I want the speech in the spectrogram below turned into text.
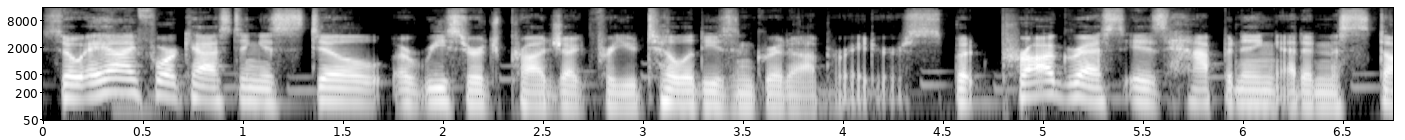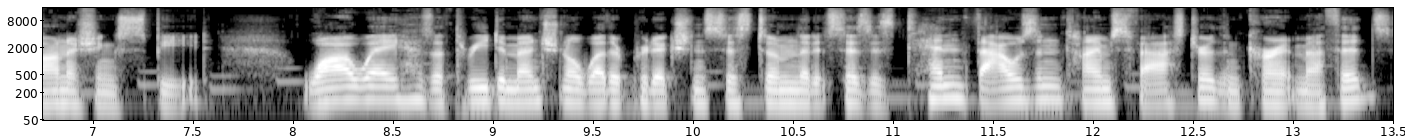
So, AI forecasting is still a research project for utilities and grid operators, but progress is happening at an astonishing speed. Huawei has a three dimensional weather prediction system that it says is 10,000 times faster than current methods,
